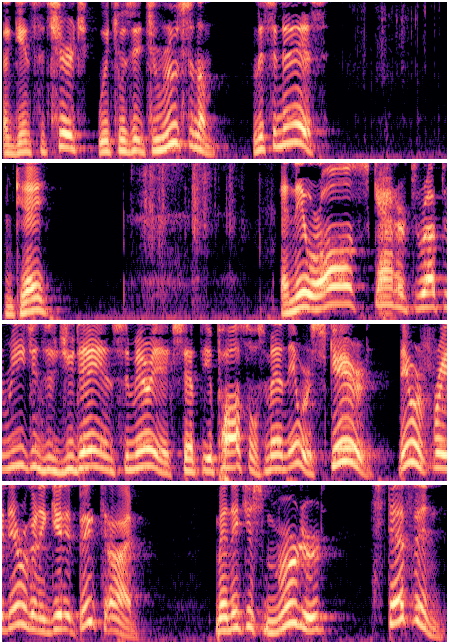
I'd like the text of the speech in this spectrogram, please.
against the church which was at Jerusalem. Listen to this. Okay? And they were all scattered throughout the regions of Judea and Samaria except the apostles. Man, they were scared. They were afraid they were going to get it big time. Man, they just murdered Stephen.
